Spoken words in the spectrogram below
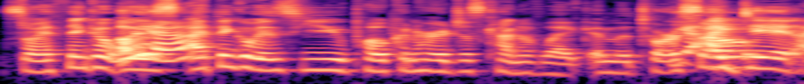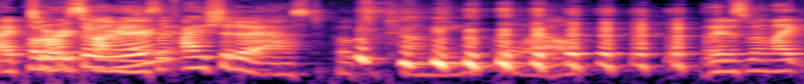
So I think it was Oh, yeah? I think it was you poking her just kind of like in the torso. Yeah, I did. I poked her tummy. I was like, I should have asked to poke her tummy. oh well. But I just went like,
